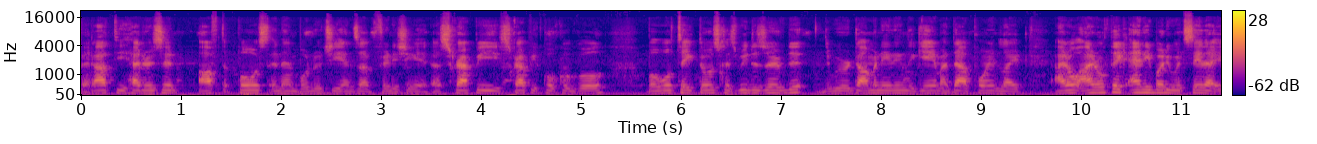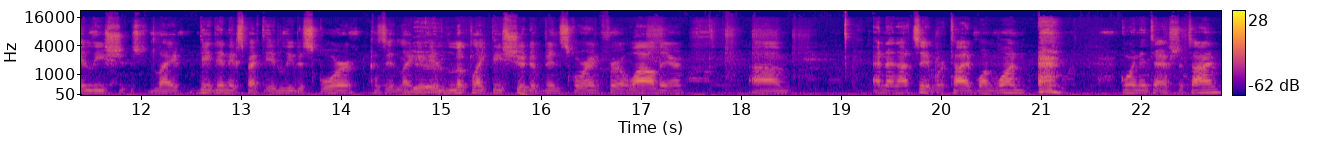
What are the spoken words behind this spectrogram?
Verratti headers it off the post, and then Bonucci ends up finishing it. A scrappy, scrappy Coco goal, but we'll take those because we deserved it. We were dominating the game at that point. Like I don't, I don't think anybody would say that Italy sh- like they didn't expect Italy to score because it like Yeah. it looked like they should have been scoring for a while there. Um, and then that's it. We're tied one one, going into extra time.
